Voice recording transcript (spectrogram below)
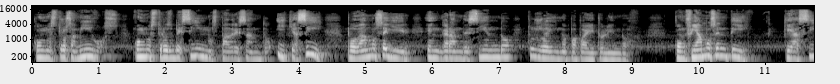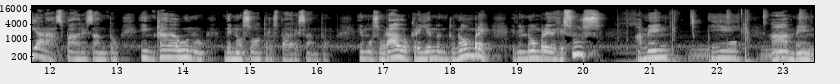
con nuestros amigos con nuestros vecinos, Padre Santo, y que así podamos seguir engrandeciendo tu reino, papaito lindo. Confiamos en ti, que así harás, Padre Santo, en cada uno de nosotros, Padre Santo. Hemos orado creyendo en tu nombre, en el nombre de Jesús. Amén y amén.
